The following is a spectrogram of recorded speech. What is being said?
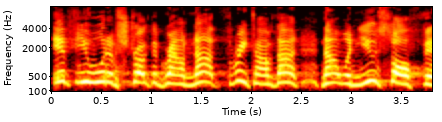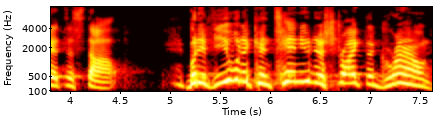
If you would have struck the ground not three times, not, not when you saw fit to stop, but if you would have continued to strike the ground,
